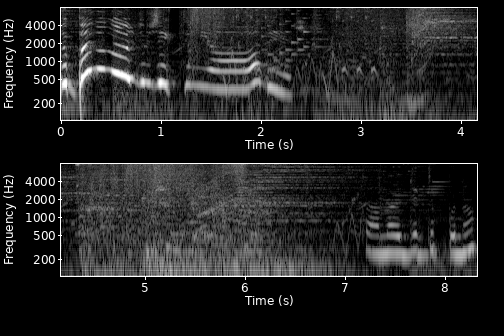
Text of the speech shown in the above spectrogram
Ben onu öldürecektim ya abi. Tamam öldürdük bunu.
